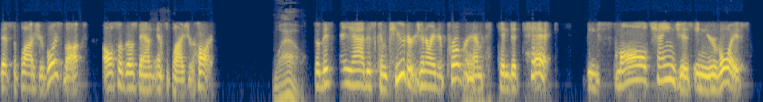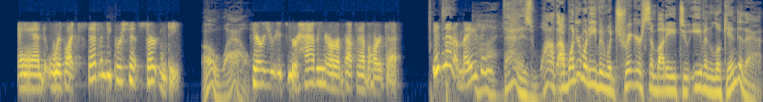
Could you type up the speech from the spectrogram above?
that supplies your voice box also goes down and supplies your heart. Wow. So this AI, this computer generated program can detect these small changes in your voice and with like 70% certainty Oh, wow. tell you if you're having or about to have a heart attack. Isn't that amazing? God. That is wild. I wonder what even would trigger somebody to even look into that.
